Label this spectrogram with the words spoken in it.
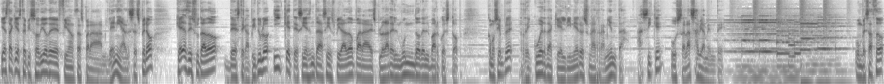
Y hasta aquí este episodio de Finanzas para Millennials. Espero que hayas disfrutado de este capítulo y que te sientas inspirado para explorar el mundo del barco stop. Como siempre, recuerda que el dinero es una herramienta, así que úsala sabiamente. Un besazo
